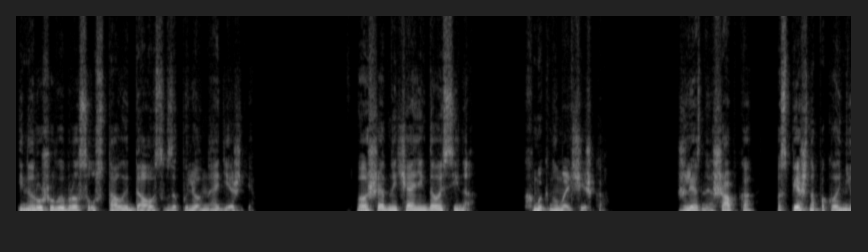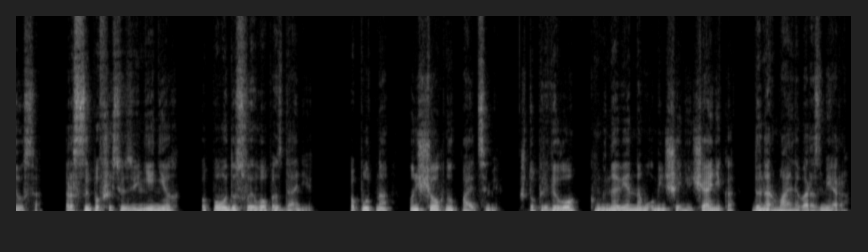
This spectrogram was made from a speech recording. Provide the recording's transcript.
и наружу выбрался усталый Даос в запыленной одежде. «Волшебный чайник Даосина!» — хмыкнул мальчишка. Железная шапка поспешно поклонился, рассыпавшись в извинениях по поводу своего опоздания. Попутно он щелкнул пальцами, что привело к мгновенному уменьшению чайника до нормального размера.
